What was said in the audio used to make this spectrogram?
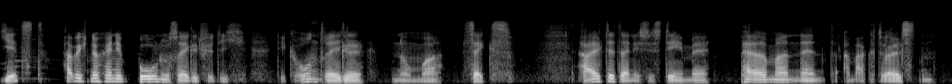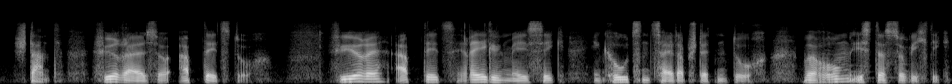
Jetzt habe ich noch eine Bonusregel für dich, die Grundregel Nummer 6. Halte deine Systeme permanent am aktuellsten Stand. Führe also Updates durch. Führe Updates regelmäßig in kurzen Zeitabständen durch. Warum ist das so wichtig?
